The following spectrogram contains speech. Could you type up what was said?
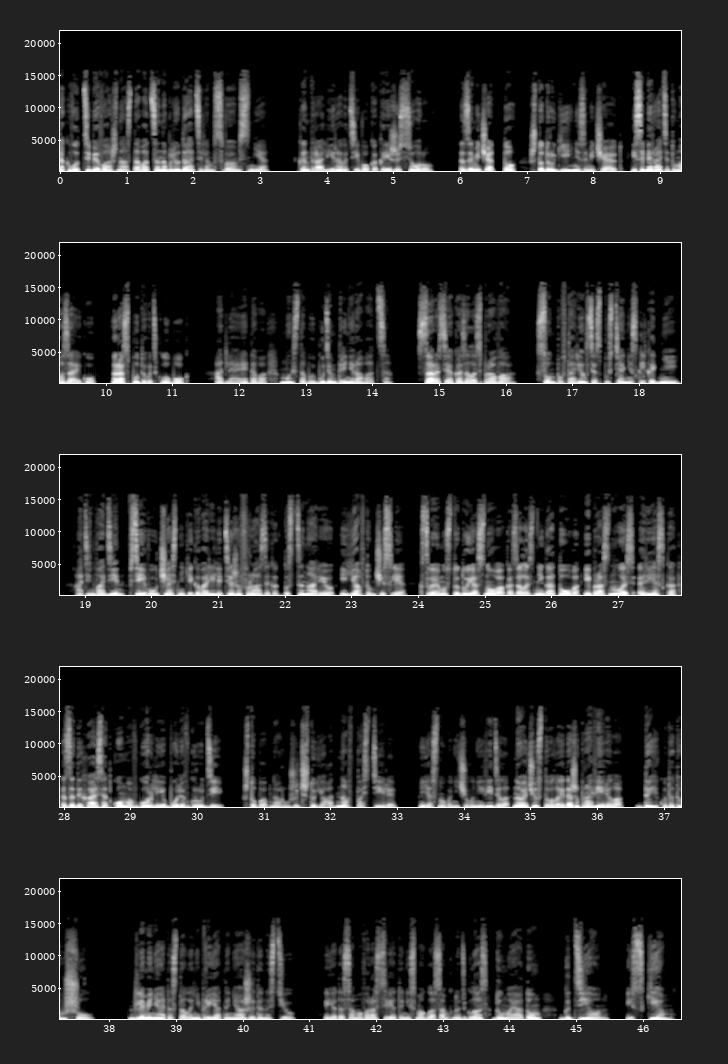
«Так вот, тебе важно оставаться наблюдателем в своем сне, контролировать его как режиссеру, замечать то, что другие не замечают, и собирать эту мозаику, распутывать клубок. А для этого мы с тобой будем тренироваться». Сараси оказалась права. Сон повторился спустя несколько дней. Один в один. Все его участники говорили те же фразы, как по сценарию, и я в том числе. К своему стыду я снова оказалась не готова и проснулась резко, задыхаясь от кома в горле и боли в груди, чтобы обнаружить, что я одна в постели. Я снова ничего не видела, но я чувствовала и даже проверила. Да и куда-то ушел. Для меня это стало неприятной неожиданностью. Я до самого рассвета не смогла сомкнуть глаз, думая о том, где он и с кем.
